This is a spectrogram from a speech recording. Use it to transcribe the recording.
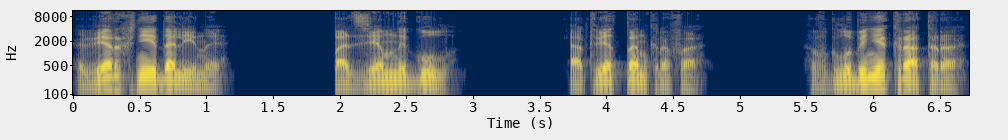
верхние долины, подземный гул, ответ Пенкрофа, в глубине кратера,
